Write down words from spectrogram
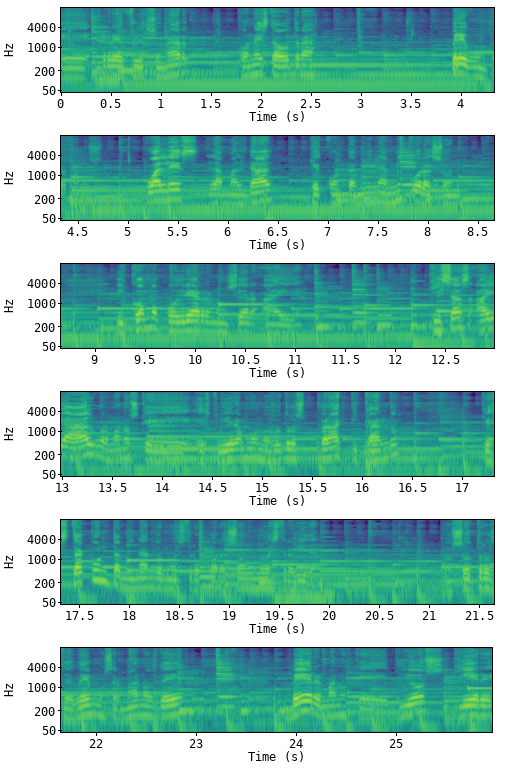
eh, reflexionar con esta otra pregunta, hermanos. ¿Cuál es la maldad que contamina mi corazón y cómo podría renunciar a ella? Quizás haya algo, hermanos, que estuviéramos nosotros practicando que está contaminando nuestro corazón, nuestra vida. Nosotros debemos, hermanos, de ver, hermanos, que Dios quiere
